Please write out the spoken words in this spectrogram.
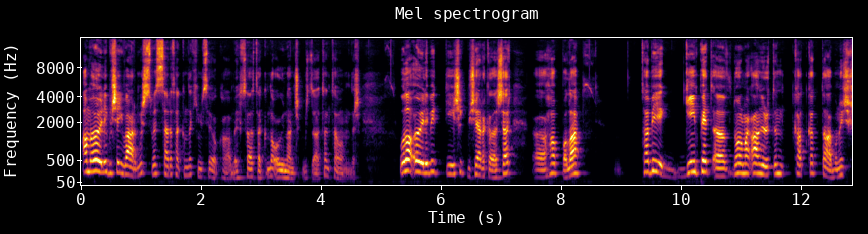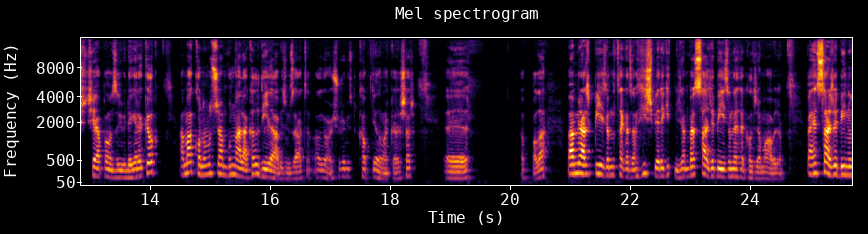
Ama öyle bir şey varmış ve sarı takımda kimse yok abi. Sarı takımda oyundan çıkmış zaten tamamdır. Bu da öyle bir değişik bir şey arkadaşlar. E, hoppala. Tabi Gamepad e, normal Android'in kat kat daha bunu hiç şey yapmamıza bile gerek yok. Ama konumuz şu an bununla alakalı değil abicim zaten. O zaman şurayı biz kaplayalım arkadaşlar. Ee, hoppala. Ben birazcık base'imde takılacağım. Hiçbir yere gitmeyeceğim. Ben sadece base'imde takılacağım abicim. Ben sadece benim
